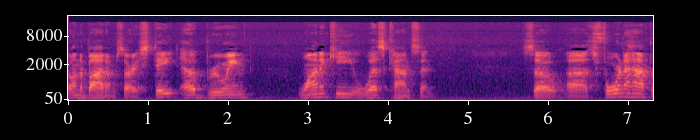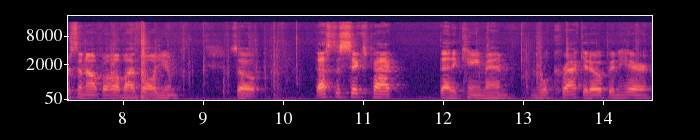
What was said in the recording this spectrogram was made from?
on the bottom, sorry, state of brewing, Waunakee, Wisconsin. So uh, it's four and a half percent alcohol by volume. So that's the six pack that it came in. And we'll crack it open here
